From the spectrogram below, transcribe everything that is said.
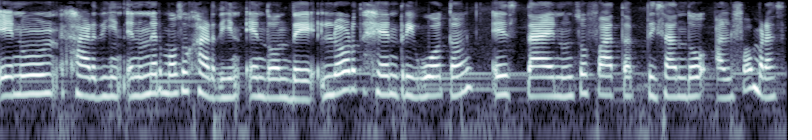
en un jardín, en un hermoso jardín en donde Lord Henry Wotton está en un sofá tapizando alfombras.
